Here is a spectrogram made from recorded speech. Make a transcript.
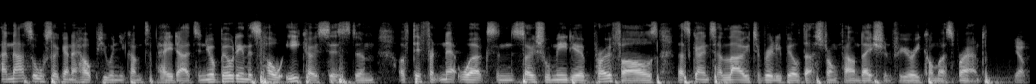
And that's also going to help you when you come to paid ads. And you're building this whole ecosystem of different networks and social media profiles that's going to allow you to really build that strong foundation for your e-commerce brand. Yep.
